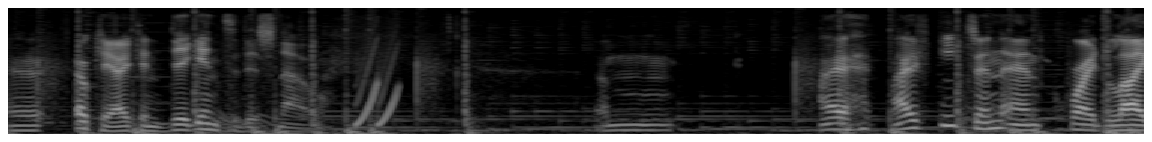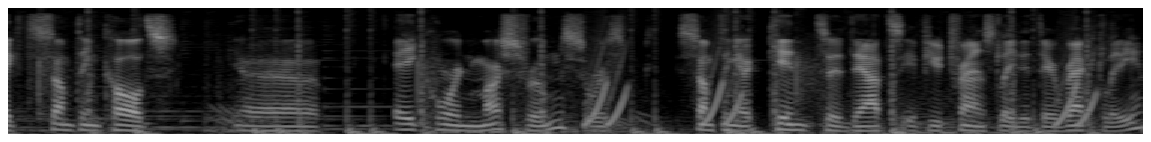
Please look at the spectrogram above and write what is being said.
Uh, okay, I can dig into this now. Um, I I've eaten and quite liked something called uh, acorn mushrooms, or something akin to that if you translate it directly.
